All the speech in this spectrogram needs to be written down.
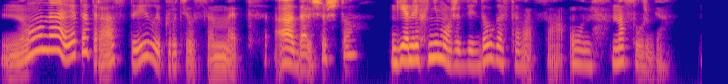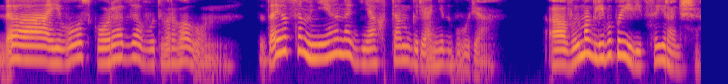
«Ну, на этот раз ты выкрутился, Мэтт. А дальше что?» «Генрих не может здесь долго оставаться. Он на службе». «Да, его скоро отзовут в Арвалон. Сдается мне, на днях там грянет буря. А вы могли бы появиться и раньше.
